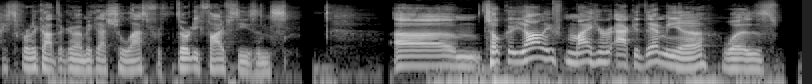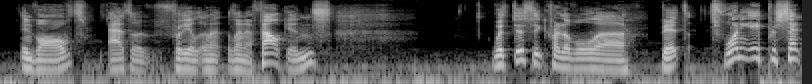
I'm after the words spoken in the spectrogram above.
I swear to God, they're gonna make that show last for 35 seasons. Um, Tokoyami from My Hero Academia was involved as a for the Atlanta Falcons with this incredible uh, bit: 28%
